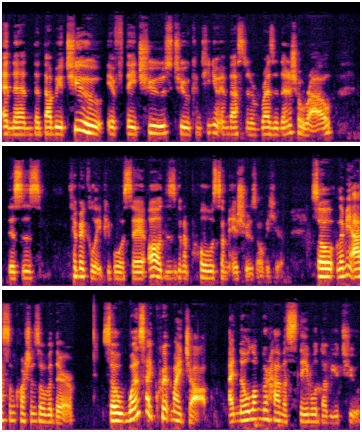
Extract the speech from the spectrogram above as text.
and then the W two, if they choose to continue invest in a residential route, this is typically people will say, "Oh, this is going to pose some issues over here." So let me ask some questions over there. So once I quit my job, I no longer have a stable W two,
